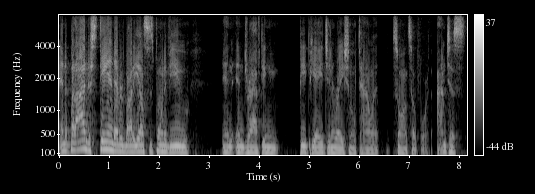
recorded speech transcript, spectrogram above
And but I understand everybody else's point of view in in drafting BPA generational talent, so on and so forth. I'm just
